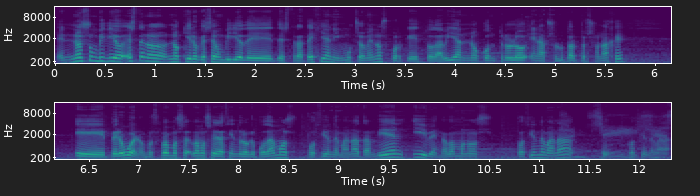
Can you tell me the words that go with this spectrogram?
Eh, no es un vídeo... Este no, quiero que sea un vídeo de, estrategia, ni mucho menos, porque todavía no controlo en absoluto al personaje. Eh, pero bueno, pues vamos, vamos a ir haciendo lo que podamos. Poción de maná también. Y venga, vámonos. Poción de maná. Sí, poción de maná.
